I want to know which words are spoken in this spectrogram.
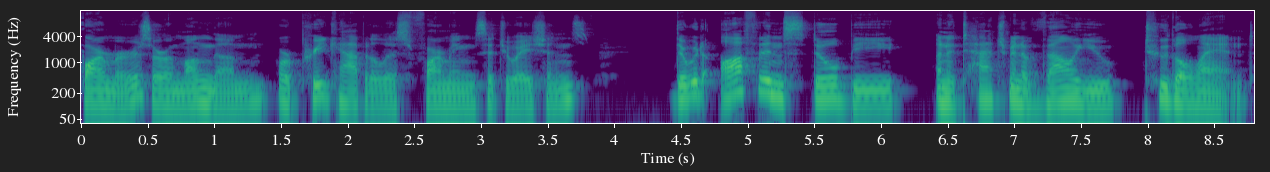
farmers, or among them, or pre capitalist farming situations, there would often still be an attachment of value to the land.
